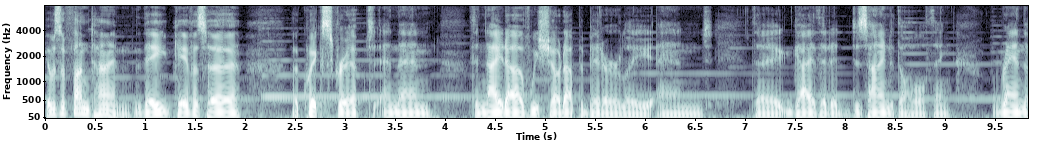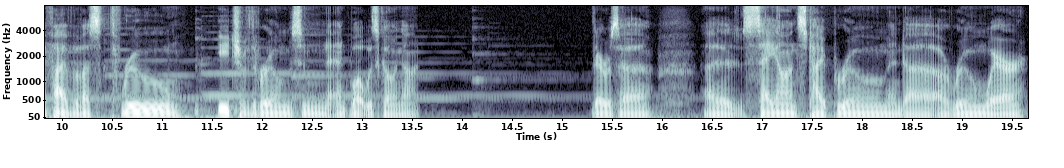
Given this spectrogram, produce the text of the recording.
It was a fun time. They gave us a, a quick script, and then the night of, we showed up a bit early, and the guy that had designed the whole thing ran the five of us through each of the rooms and, and what was going on. There was a, a seance type room and a, a room where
